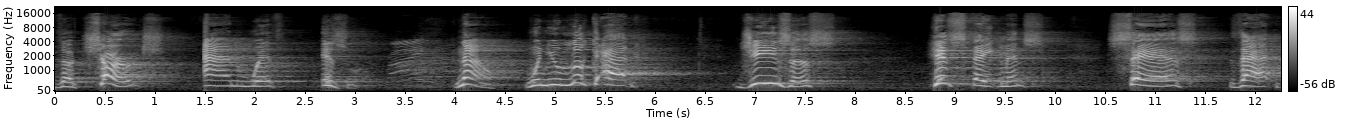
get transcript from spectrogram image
the church and with Israel. Now, when you look at Jesus, his statements says that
